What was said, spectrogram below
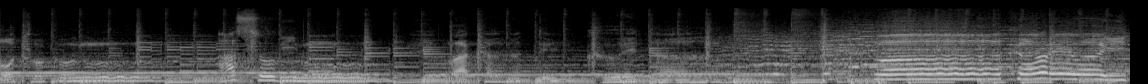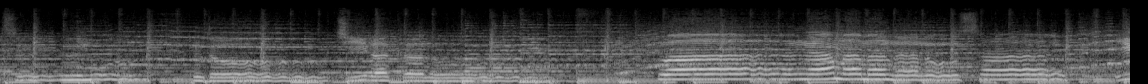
男の遊びも分かってくれた。別れはいつもどちらかの。わがままなのさ。許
